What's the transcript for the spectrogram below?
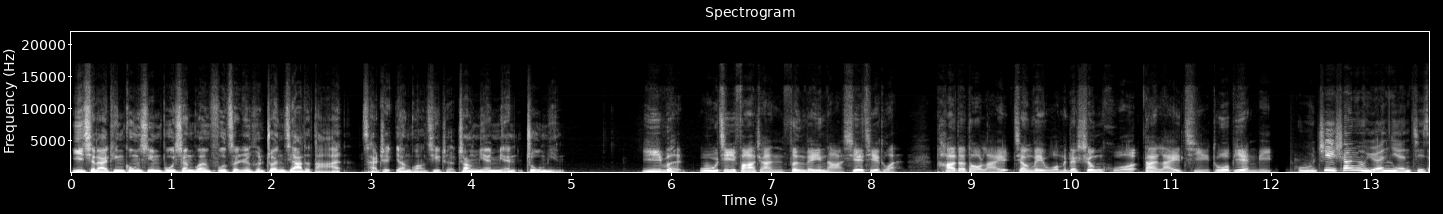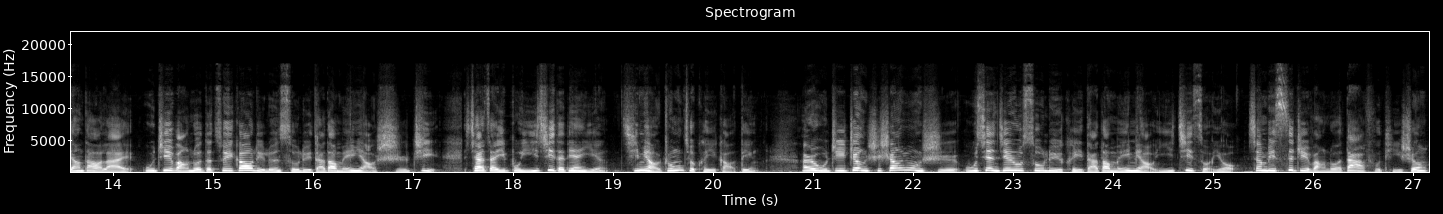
一起来听工信部相关负责人和专家的答案。采自央广记者张绵绵、朱敏。一问：5G 发展分为哪些阶段？它的到来将为我们的生活带来几多便利？五 G 商用元年即将到来，五 G 网络的最高理论速率达到每秒十 G，下载一部一 G 的电影几秒钟就可以搞定。而五 G 正式商用时，无线接入速率可以达到每秒一 G 左右，相比四 G 网络大幅提升。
